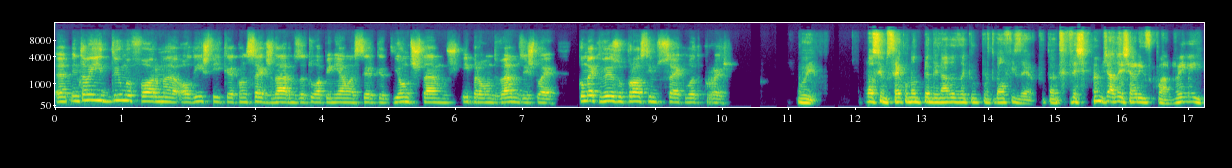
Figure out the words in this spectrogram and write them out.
Eh, então, e de uma forma holística, consegues dar-nos a tua opinião acerca de onde estamos e para onde vamos? Isto é, como é que vês o próximo século a decorrer? Ui, próximo século não depende nada daquilo que Portugal fizer. Portanto, vamos já deixar isso claro. Vêm aí,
